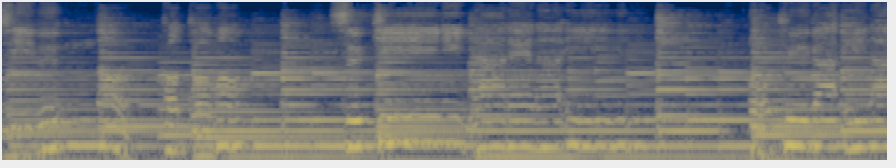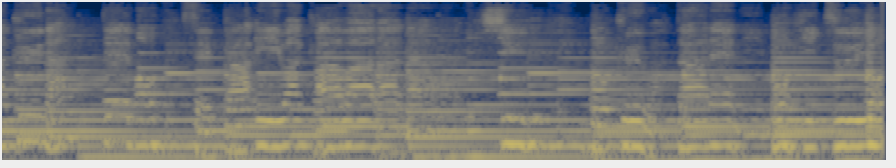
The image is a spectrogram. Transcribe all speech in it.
自分のことも好き。強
